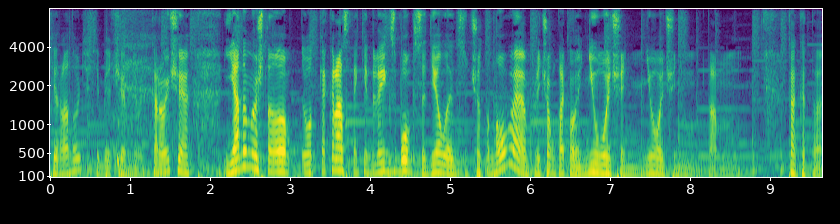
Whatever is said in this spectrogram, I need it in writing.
херануть в тебя чем-нибудь. Короче, я думаю, что вот как раз-таки для Xbox делается что-то новое, причем такое не очень, не очень там как это?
